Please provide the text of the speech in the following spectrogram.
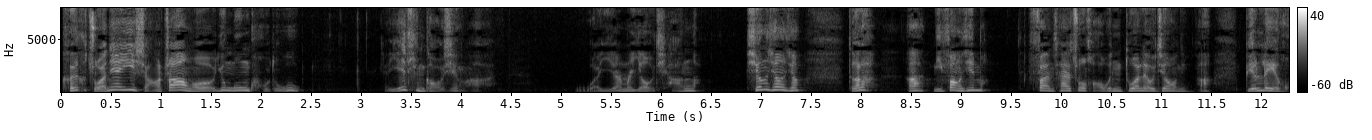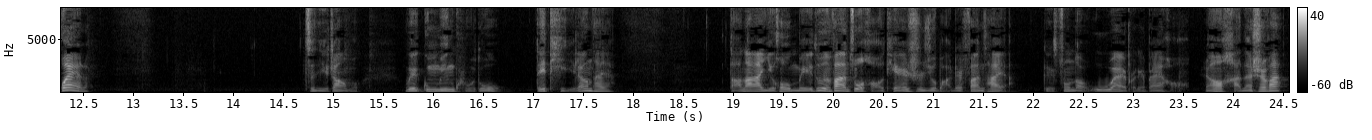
可转念一想，丈夫用功苦读，也挺高兴啊。我爷们要强啊！行行行，得了啊，你放心吧，饭菜做好，我给你端来，我叫你啊，别累坏了。自己丈夫为功名苦读，得体谅他呀。打那以后，每顿饭做好，田氏就把这饭菜呀给送到屋外边给摆好，然后喊他吃饭。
